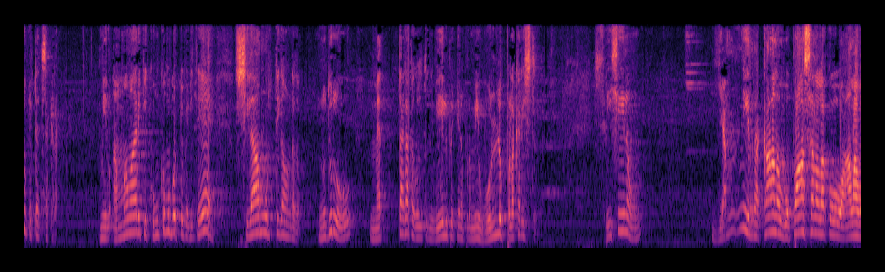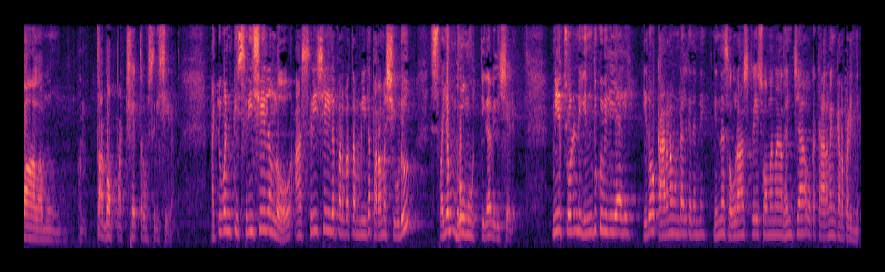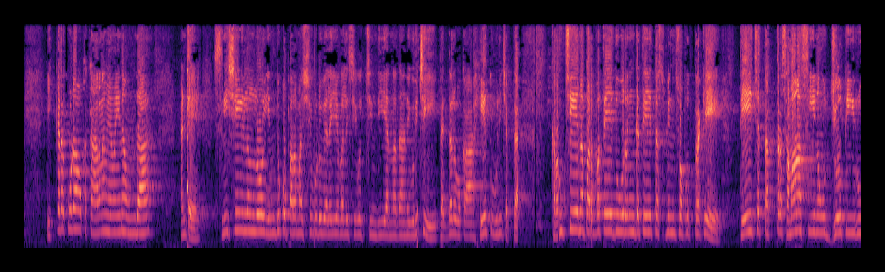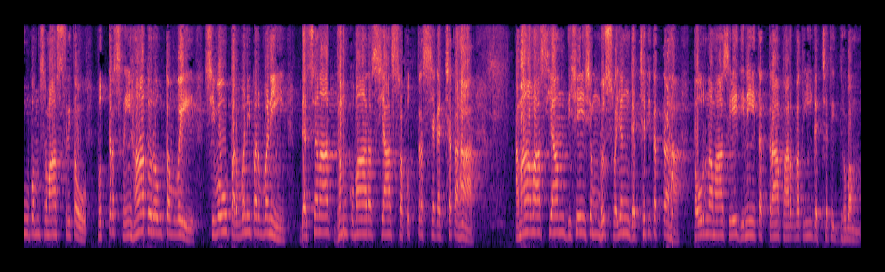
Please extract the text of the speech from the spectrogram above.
బొట్టు పెట్టచ్చు అక్కడ. మీరు అమ్మవారికి కుంకుమ బొట్టు పెడితే శిలామూర్తిగా ఉండదు. నుదురు మెత్తగా తగులుతుంది. వేలు పెట్టినప్పుడు మీ ఒళ్ళు పులకరిస్తుంది. శ్రీశైలం ఎన్ని రకాల ఉపాసనలకు ఆలవాలము. అంత గొప్ప క్షేత్రం శ్రీశైలం. అటువంటి శ్రీశైలంలో ఆ శ్రీశైల పర్వతం మీద పరమశివుడు స్వయంభూమూర్తిగా వెలిశాడు. మీరు చూడండి ఎందుకు విలియాలి? ఏదో కారణం ఉండాలి కదండి. నిన్న సౌరాష్ట్రే సోమనాథంచ ఒక కారణం కనపడింది. ఇక్కడ కూడా ఒక కారణం ఏమైనా ఉందా? అంటే శ్రీశైలంలో ఎందుకు పరమశివుడు వెలయవలసి వచ్చింది అన్న దాని గురించి పెద్దలు ఒక హేతువుని చెప్తారు. క్రౌంచేన పర్వతే దూరంగతే తస్మిన్ స్వపుత్రకే తేచ తత్ర సమాసీనౌ జ్యోతిరూపం సమాశ్రితౌ పుత్ర స్నేహాతురౌతవ్వై శివౌ పర్వణి పర్వణి దర్శనార్థం కుమారస్యా స్వపుత్రస్య గచ్చత. అమావాస్యాం దిశే శంభు స్వయం గచ్చతి తత్ర పౌర్ణమాసే దినే తత్ర పార్వతీ గచ్చతి ధ్రువం.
